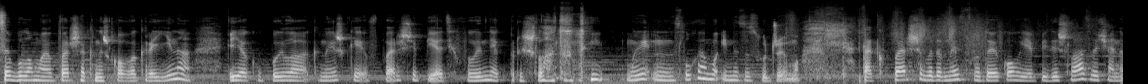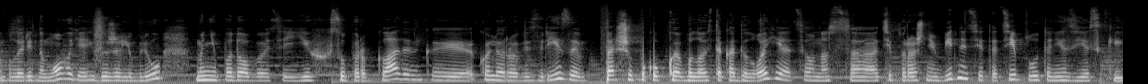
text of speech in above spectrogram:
Це була моя перша книжкова країна, і я купила книжки в перші 5 хвилин, як прийшла туди. Ми не слухаємо і не засуджуємо. Так, перше видавництво, до якого я підійшла, звичайно, була рідна мова. Я їх дуже люблю. Мені подобаються їх супер обкладинки, кольорові зрізи. Першою покупкою була ось така дилогія. Це у нас е, ці порожні обідниці та ці плутані зв'язки.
